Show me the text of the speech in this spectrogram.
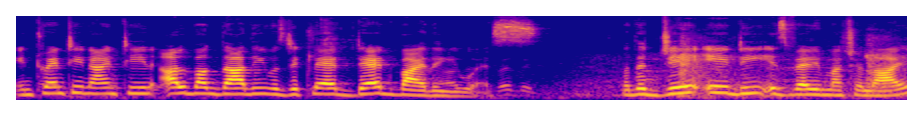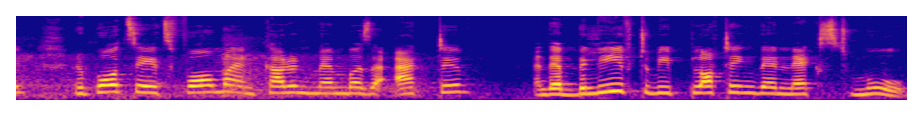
In 2019, al Baghdadi was declared dead by the US. But the JAD is very much alive. Reports say its former and current members are active and they're believed to be plotting their next move.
